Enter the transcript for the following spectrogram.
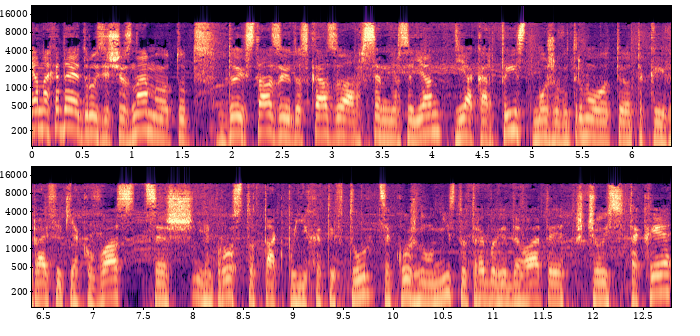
Я нагадаю, друзі, що з нами отут до екстазу і до сказу Арсен Мірзаян, як артист, може витримувати отакий графік, як у вас. Це ж не просто так поїхати в тур. Це кожному місту треба віддавати щось таке,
